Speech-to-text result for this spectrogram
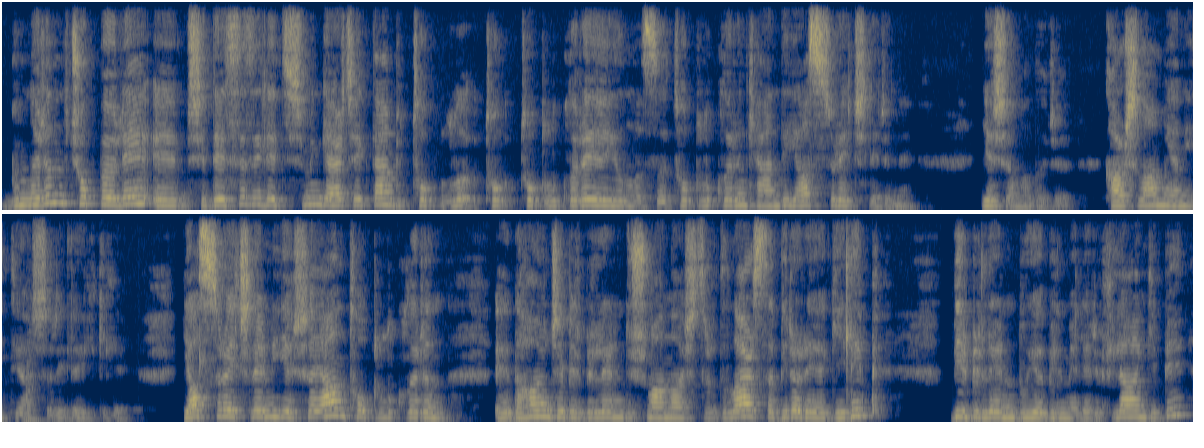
bunların çok böyle e, şiddetsiz iletişimin gerçekten bir toplu, to, topluluklara yayılması, toplulukların kendi yaz süreçlerini yaşamaları, karşılanmayan ihtiyaçlarıyla ilgili. Yaz süreçlerini yaşayan toplulukların e, daha önce birbirlerini düşmanlaştırdılarsa bir araya gelip birbirlerini duyabilmeleri falan gibi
